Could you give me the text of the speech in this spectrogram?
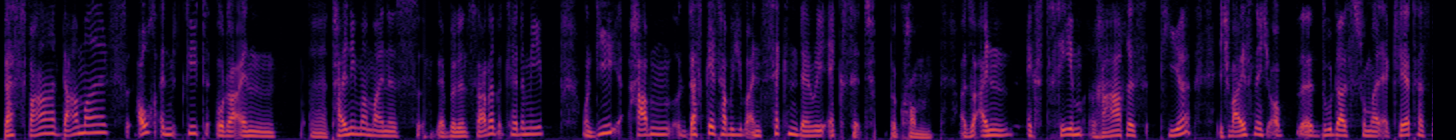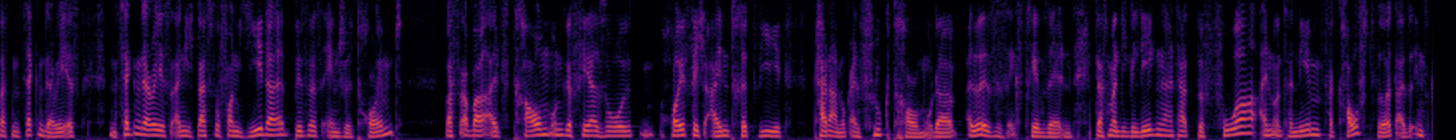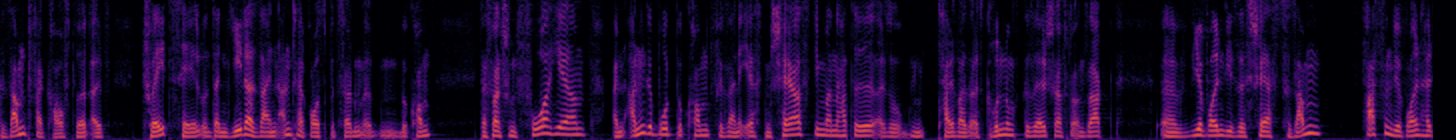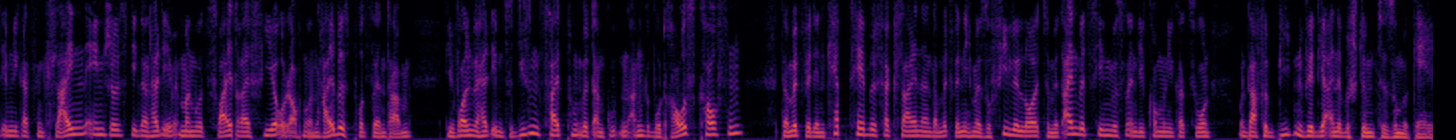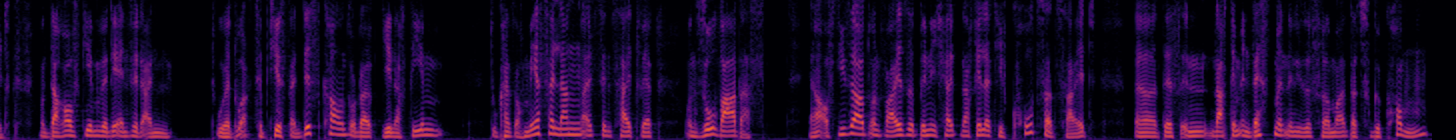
Das war damals auch ein Mitglied oder ein äh, Teilnehmer meines der Berlin Startup Academy und die haben das Geld habe ich über einen Secondary Exit bekommen. Also ein extrem rares Tier. Ich weiß nicht, ob äh, du das schon mal erklärt hast, was ein Secondary ist. Ein Secondary ist eigentlich das, wovon jeder Business Angel träumt was aber als Traum ungefähr so häufig eintritt wie, keine Ahnung, ein Flugtraum oder, also es ist extrem selten, dass man die Gelegenheit hat, bevor ein Unternehmen verkauft wird, also insgesamt verkauft wird als Trade Sale und dann jeder seinen Anteil rausbezahlt äh, bekommt, dass man schon vorher ein Angebot bekommt für seine ersten Shares, die man hatte, also teilweise als Gründungsgesellschafter und sagt, äh, wir wollen diese Shares zusammen fassen. Wir wollen halt eben die ganzen kleinen Angels, die dann halt eben immer nur zwei, drei, vier oder auch nur ein halbes Prozent haben, die wollen wir halt eben zu diesem Zeitpunkt mit einem guten Angebot rauskaufen, damit wir den Cap-Table verkleinern, damit wir nicht mehr so viele Leute mit einbeziehen müssen in die Kommunikation und dafür bieten wir dir eine bestimmte Summe Geld. Und darauf geben wir dir entweder einen, oder du akzeptierst einen Discount oder je nachdem, du kannst auch mehr verlangen als den Zeitwert. Und so war das. Ja, auf diese Art und Weise bin ich halt nach relativ kurzer Zeit äh, des in, nach dem Investment in diese Firma dazu gekommen,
